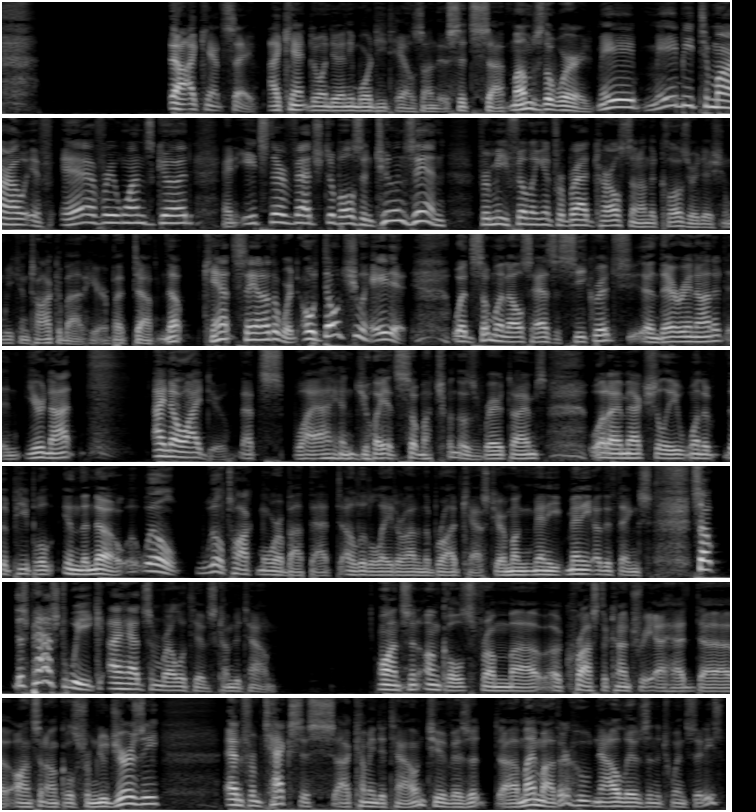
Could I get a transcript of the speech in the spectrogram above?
No, I can't say. I can't go into any more details on this. It's uh, mum's the word. Maybe, maybe tomorrow, if everyone's good and eats their vegetables and tunes in for me filling in for Brad Carlson on the closer edition, we can talk about here. But uh, no, can't say another word. Oh, don't you hate it when someone else has a secret and they're in on it and you're not? I know I do. That's why I enjoy it so much on those rare times when I'm actually one of the people in the know. We'll we'll talk more about that a little later on in the broadcast here, among many, many other things. So, this past week, I had some relatives come to town. Aunts and uncles from uh, across the country. I had uh, aunts and uncles from New Jersey and from Texas uh, coming to town to visit uh, my mother, who now lives in the Twin Cities.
